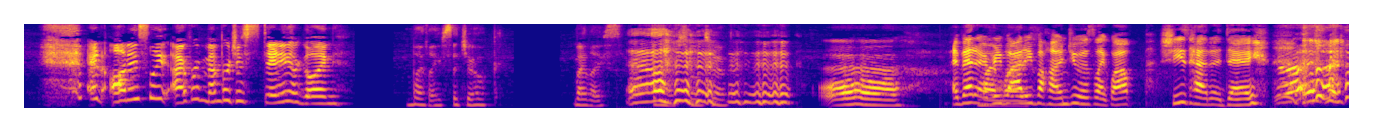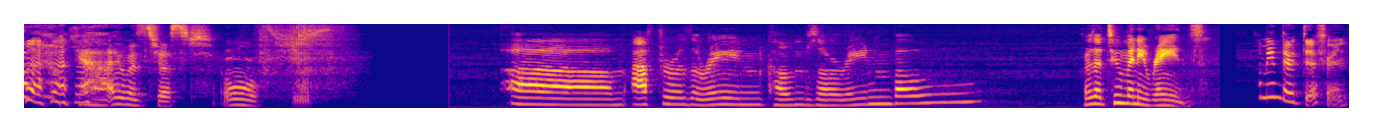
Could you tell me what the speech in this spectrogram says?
and honestly, I remember just standing there going, My life's a joke. My life's. I Oh. Bet My everybody life. behind you is like, well, she's had a day. yeah, it was just. Oh. Um, after the rain comes a rainbow. Or is that too many rains? I mean, they're different.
